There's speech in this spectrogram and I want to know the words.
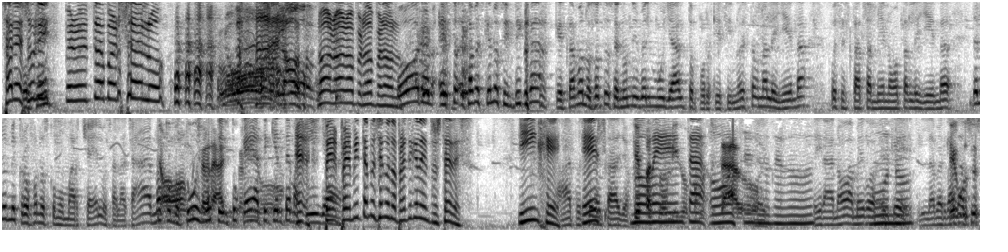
Sale Zuli, pero entra Marcelo. no, no, no, no, perdón, perdón. No, no, esto, ¿sabes qué nos indica? Que estamos nosotros en un nivel muy alto, porque si no está una leyenda, pues está también otra leyenda de los micrófonos como Marcelo, Salachar, no, como tú, inútil, ¿tú qué? ¿A ti quién te maquilla? permítame un segundo, platiquen entre ustedes. Inge, ah, pues es 90, 11, Mira, no, amigo, es que la verdad así es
